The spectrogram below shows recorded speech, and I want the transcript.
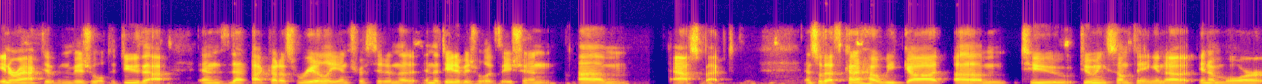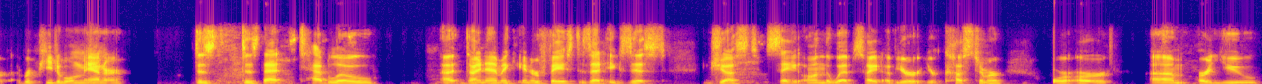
interactive and visual to do that. And that, that got us really interested in the in the data visualization um, aspect. And so that's kind of how we got um, to doing something in a in a more repeatable manner. Does does that Tableau uh, dynamic interface does that exist just say on the website of your your customer, or are um, are you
